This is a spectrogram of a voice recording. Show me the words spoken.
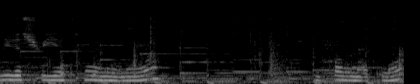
هذه شوية تخينه من هنايا. نحاول نعدلها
